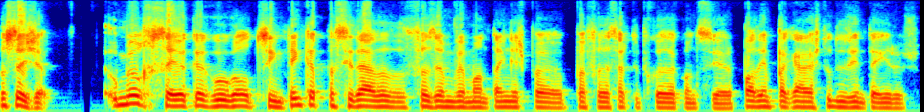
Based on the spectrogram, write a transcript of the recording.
Ou seja, o meu receio é que a Google, sim, tem capacidade de fazer mover montanhas para, para fazer certo tipo de coisa acontecer. Podem pagar estúdios inteiros.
